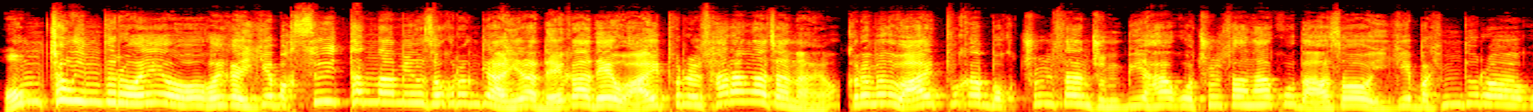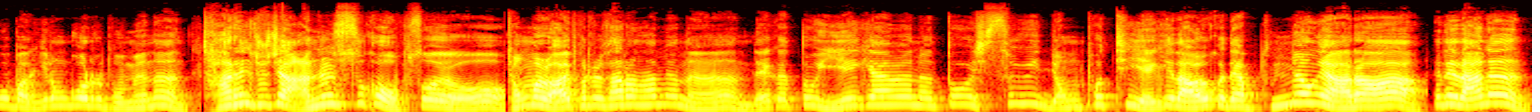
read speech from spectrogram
엄청 힘들어해요. 그러니까 이게 막 스윗한 남이어서 그런 게 아니라 내가 내 와이프를 사랑하잖아요. 그러면 와이프가 뭐 출산 준비하고 출산하고 나서 이게 막 힘들어하고 막 이런 거를 보면은 잘해주지 않을 수가 없어요. 정말 와이프를 사랑하면은 내가 또 이 얘기하면은 또 스윗 영포티 얘기 나올 거 내가 분명히 알아. 근데 나는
